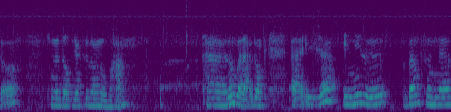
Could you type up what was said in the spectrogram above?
dort, qui ne dort bien que dans nos bras. Euh, donc voilà, donc euh, Elijah est né le 29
